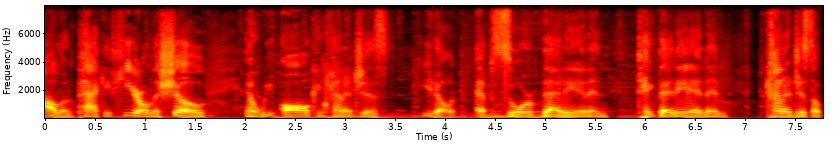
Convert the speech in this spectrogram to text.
I'll unpack it here on the show and we all can kind of just, you know, absorb that in and take that in and kind of just uh,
